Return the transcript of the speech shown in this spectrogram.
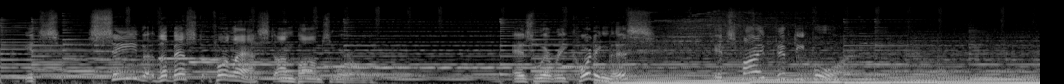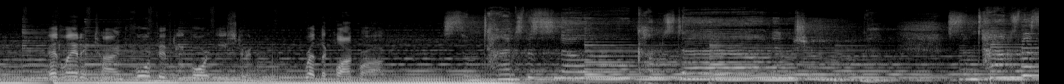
It's Save the Best for Last on Bob's World. As we're recording this, it's 554 Atlantic time, 454 Eastern. Read the clock wrong. Sometimes the snow comes down in June. Sometimes the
